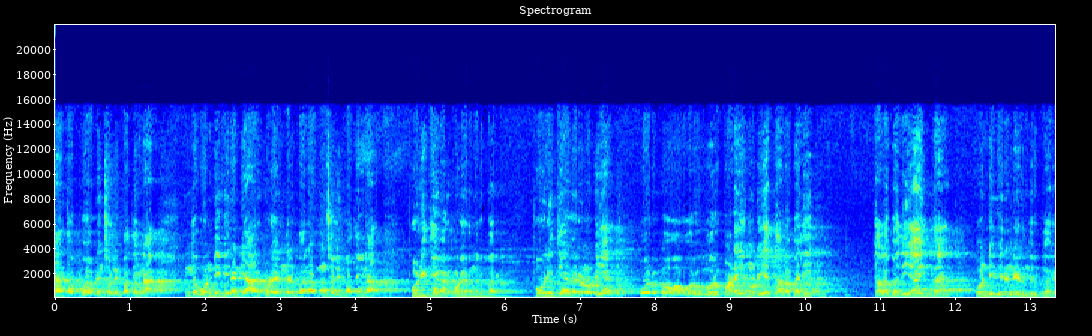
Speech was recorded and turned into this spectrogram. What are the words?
ஏன் தப்பு அப்படின்னு சொல்லி பார்த்தீங்கன்னா இந்த ஒண்டி வீரன் யார் கூட இருந்திருப்பார் அப்படின்னு சொல்லி பார்த்தீங்கன்னா புலித்தேவர் கூட இருந்திருப்பார். பூலித்தேவரனுடைய ஒரு ஒரு ஒரு படையினுடைய தளபதி தளபதியாக இந்த ஒண்டி வீரன் இருந்திருப்பார்.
